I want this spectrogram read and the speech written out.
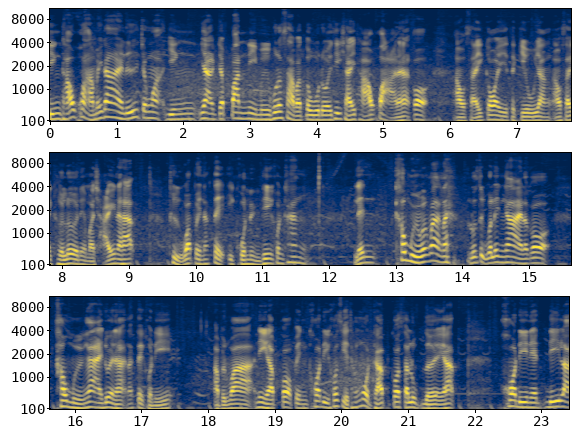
ยิงเท้าขวาไม่ได้ หรือจังหวะยิงอยากจะปั้นนี่มือผู้รักษาประตูโดยที่ใช้เท้าขวานะฮะก็เอาไซค์ก้อยสกิลอย่างเอาไซค์เคอร์เลอร์เนี่ยมาใช้นะครับถือว่าเป็นนักเตะอีกคนหนึ่งที่ค่อนข้างเล่นเข้ามือมากๆนะรู้สึกว่าเล่นง่ายแล้วก็ เข้ามือง่ายด้วยนะนักเตะคนนี้ เอาเป็นว่านี่ครับก็เป็นข้อดีข้อเสียทั้งหมดครับ ก็สรุปเลยครับข้อดีเนี่ยดีหลา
